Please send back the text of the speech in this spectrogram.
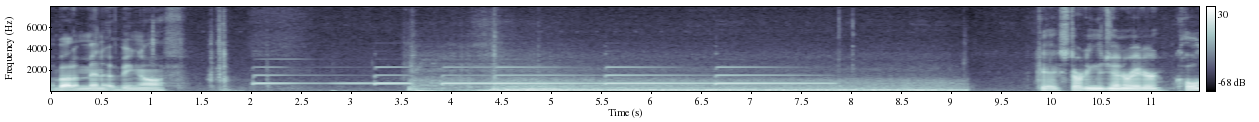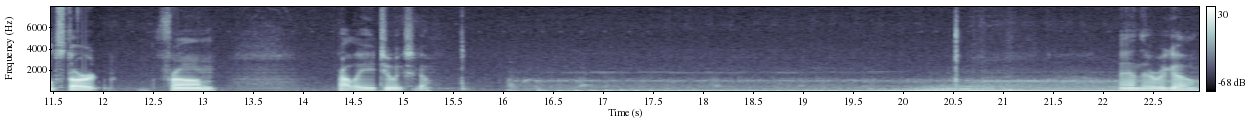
about a minute of being off. Okay, starting the generator, cold start from probably two weeks ago. And there we go.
